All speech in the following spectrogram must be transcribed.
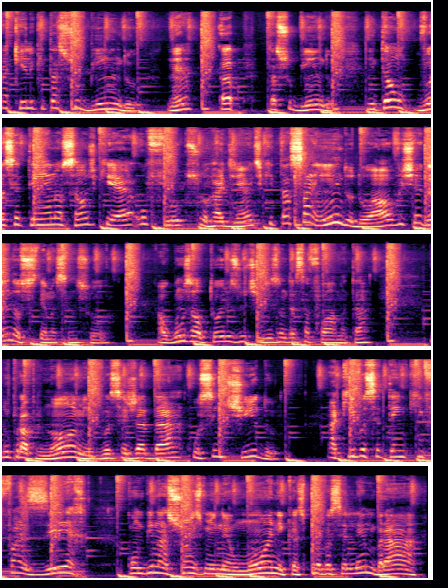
é aquele que está subindo, né? Up está subindo. Então você tem a noção de que é o fluxo radiante que está saindo do alvo e chegando ao sistema sensor. Alguns autores utilizam dessa forma, tá? No próprio nome você já dá o sentido Aqui você tem que fazer combinações mnemônicas para você lembrar.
